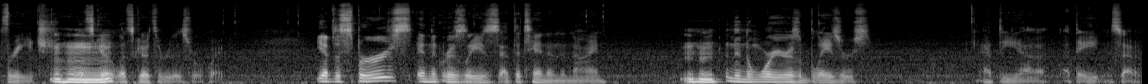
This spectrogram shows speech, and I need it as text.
for each. Mm-hmm. Let's go. Let's go through this real quick. You have the Spurs and the Grizzlies at the ten and the 9 hmm and then the Warriors and Blazers at the uh, at the eight and seven.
